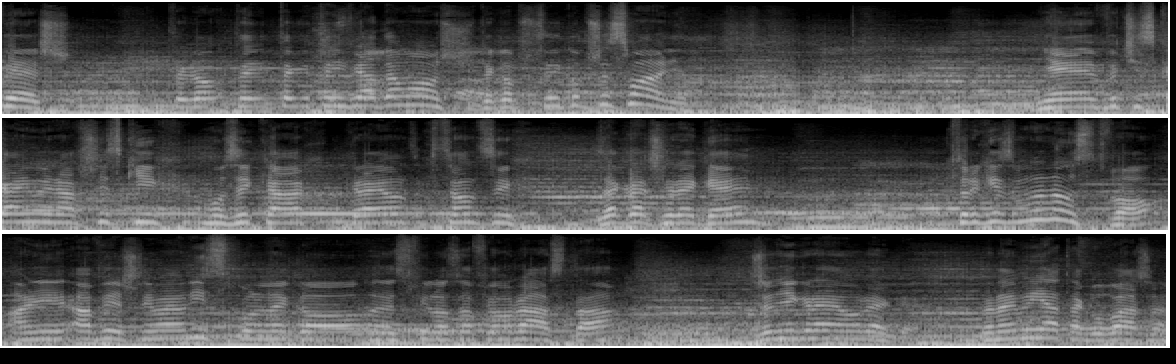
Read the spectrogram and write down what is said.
wiesz, tego, tej, tej, tej wiadomości, tego, tego przesłania. Nie wyciskajmy na wszystkich muzykach grających, chcących zagrać reggae, których jest mnóstwo, a, nie, a wiesz, nie mają nic wspólnego e, z filozofią Rasta, że nie grają reggae. Bynajmniej ja tak uważam.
